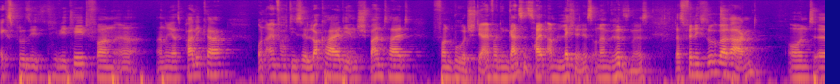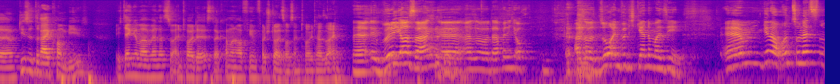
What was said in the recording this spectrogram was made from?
Explosivität von äh, Andreas Palika und einfach diese Lockerheit, die Entspanntheit von Burc, der einfach die ganze Zeit am Lächeln ist und am Grinsen ist. Das finde ich so überragend. Und äh, diese drei Kombis, ich denke mal, wenn das so ein Teuter ist, da kann man auf jeden Fall stolz auf sein Teuter sein. Äh, würde ich auch sagen. Äh, also da bin ich auch. Also so einen würde ich gerne mal sehen. Ähm, genau, und zur letzten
